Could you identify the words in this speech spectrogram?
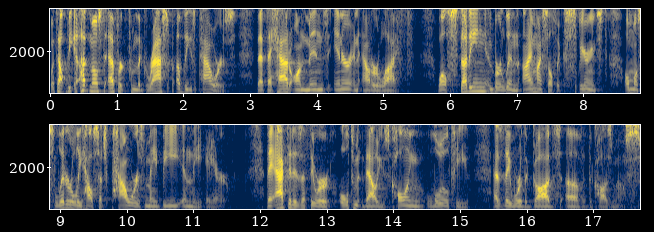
without the utmost effort from the grasp of these powers that they had on men's inner and outer life. While studying in Berlin, I myself experienced almost literally how such powers may be in the air. They acted as if they were ultimate values, calling loyalty as they were the gods of the cosmos.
